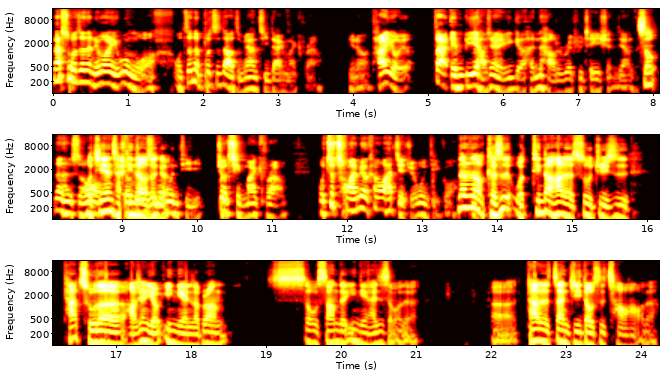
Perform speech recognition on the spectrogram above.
那说真的，如果你问我，我真的不知道怎么样期待 Mike Brown。You know，他有 在 NBA 好像有一个很好的 reputation 这样子。So, 任何时候，我今天才听到这个问题，就请 Mike Brown。我就从来没有看过他解决问题过。No, no, no，可是我听到他的数据是，他除了好像有一年 LeBron 受伤的一年还是什么的。呃，他的战绩都是超好的。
